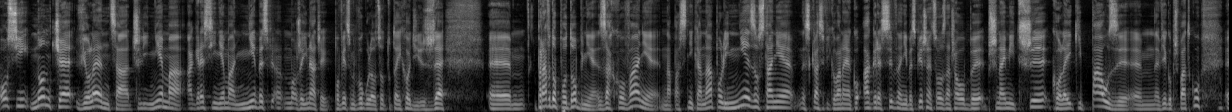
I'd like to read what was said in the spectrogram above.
Osi non c'è violenza, czyli nie ma agresji, nie ma niebezpieczeństwa, może inaczej, powiedzmy w ogóle o co tutaj chodzi że Prawdopodobnie zachowanie napastnika Napoli nie zostanie sklasyfikowane jako agresywne, niebezpieczne, co oznaczałoby przynajmniej trzy kolejki pauzy w jego przypadku. E,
